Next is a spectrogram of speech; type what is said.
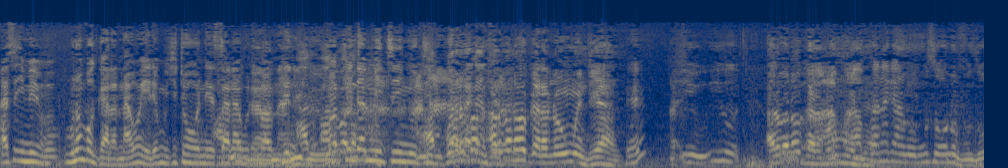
asi imi munombogara navo here muchitoonesana kuti mapinda- meeting kuti kugara noumwe ndiani Eh? Ah, ari ndiani hapana kana musa unobvunzwa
